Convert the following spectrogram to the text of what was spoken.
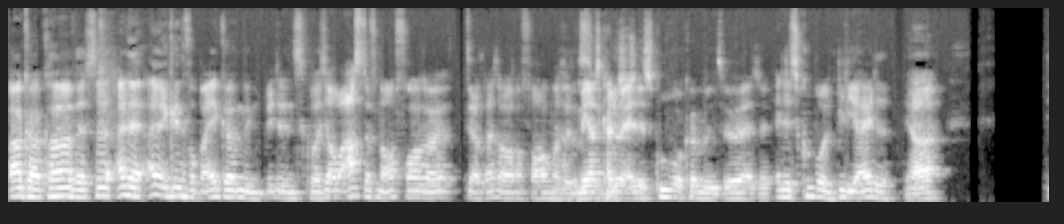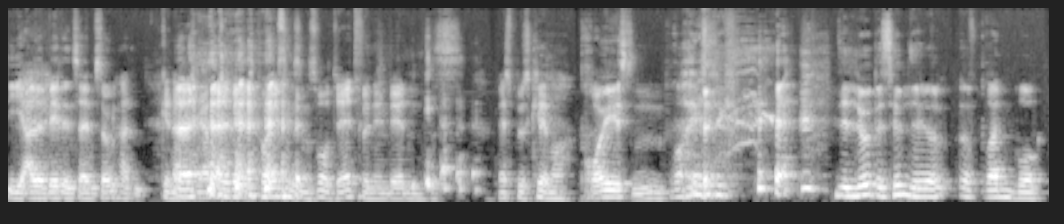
AKK, weißt du, alle, alle können vorbeikommen und bitte uns quasi, aber erst auf Nachfrage der Adresse erfahren. Also Mehr als kann nur Alice Cooper kommen und so, also, Alice Cooper und Billy Idol. ja. Die alle beide denselben Song hatten. Genau, wir haben alle beide Preußen das war Date von den beiden. Das weiß bloß keiner. Preußen. Preußen. Die Lobeshymne auf Brandenburg.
